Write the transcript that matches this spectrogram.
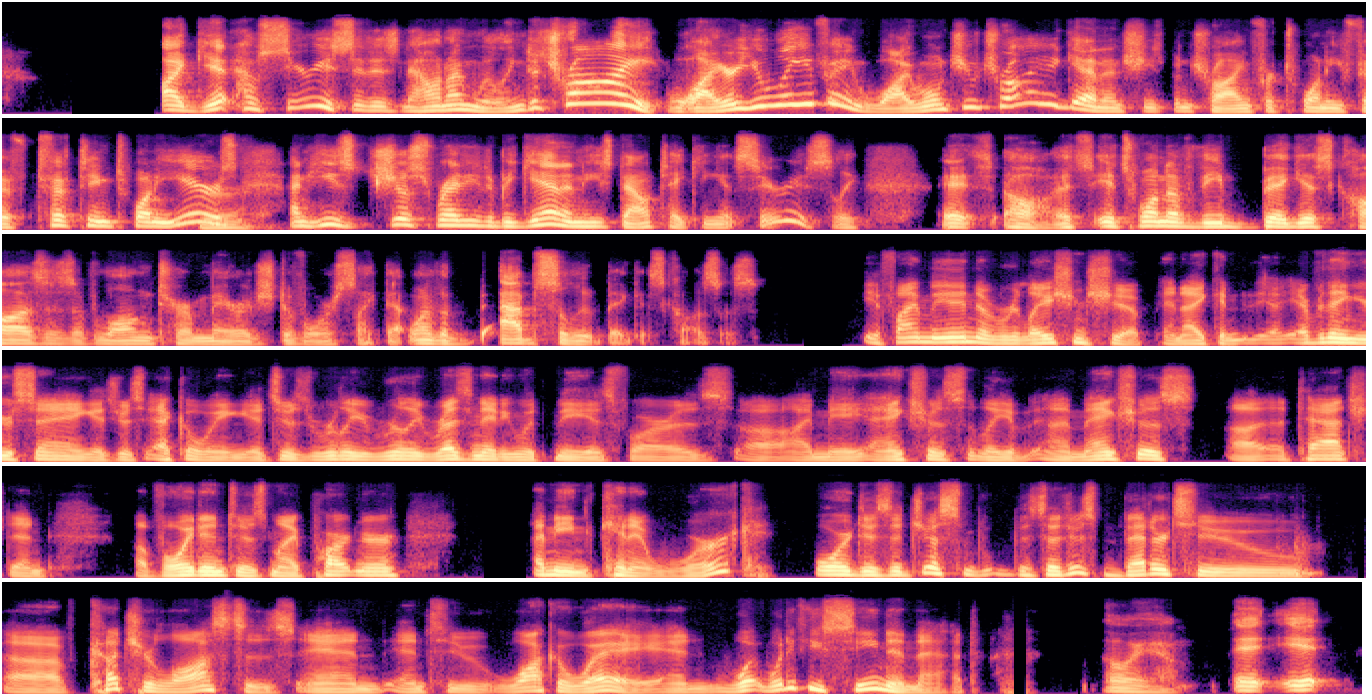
I get how serious it is now and I'm willing to try. Why are you leaving? Why won't you try again? And she's been trying for 20, 15, 20 years sure. and he's just ready to begin and he's now taking it seriously. It's oh, it's it's one of the biggest causes of long-term marriage divorce like that. One of the absolute biggest causes. If I'm in a relationship and I can everything you're saying is just echoing, it's just really really resonating with me as far as uh, I may anxiously I'm anxious, uh, attached and avoidant is my partner I mean, can it work, or does it just is it just better to uh, cut your losses and and to walk away? And what what have you seen in that? Oh yeah, it it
